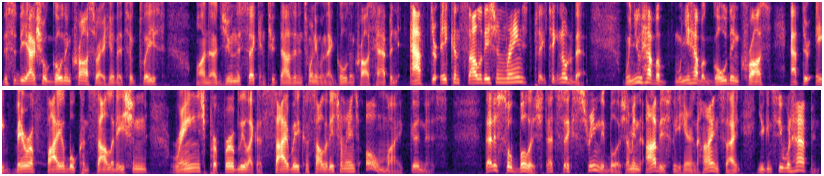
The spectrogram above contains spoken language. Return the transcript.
This is the actual golden cross right here that took place on uh, June the 2nd, 2020, when that golden cross happened after a consolidation range. Take note of that. When you have a when you have a golden cross after a verifiable consolidation range, preferably like a sideways consolidation range, oh my goodness. That is so bullish. That's extremely bullish. I mean, obviously, here in hindsight, you can see what happened.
